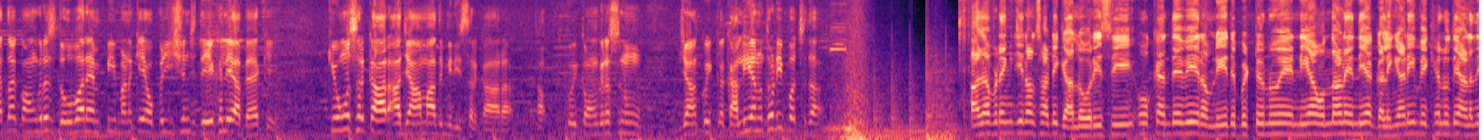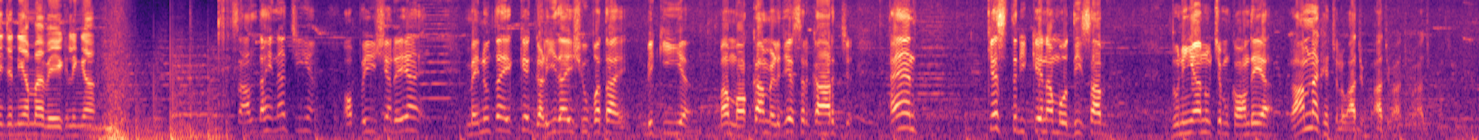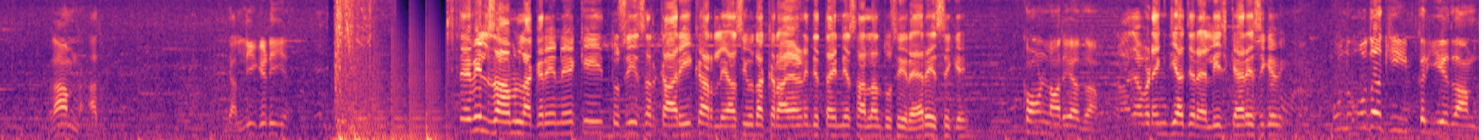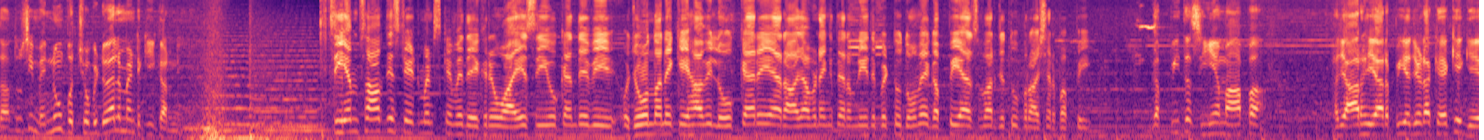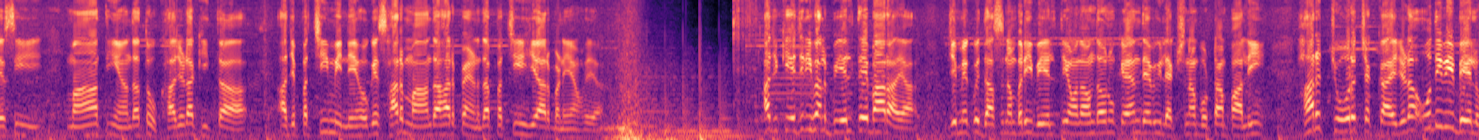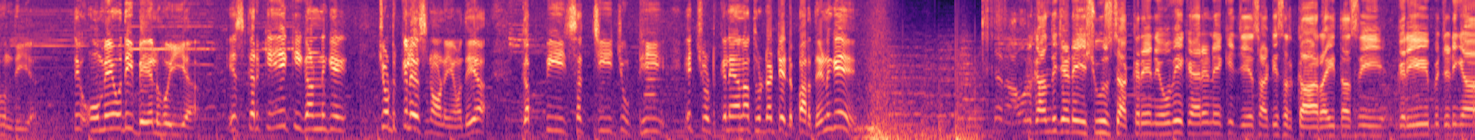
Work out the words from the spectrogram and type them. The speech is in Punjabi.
ਮੈਂ ਤਾਂ ਕਾਂਗਰਸ ਦੋ ਵਾਰ ਐਮਪੀ ਬਣ ਕੇ ਆਪੋਜੀਸ਼ਨ 'ਚ ਦੇਖ ਲਿਆ ਬਹਿ ਕੇ। ਕਿਉਂ ਸਰਕਾਰ ਅੱਜ ਆਮ ਆਦਮੀ ਦੀ ਸਰਕਾਰ ਆ? ਕੋਈ ਕਾਂਗਰਸ ਨੂੰ ਜਾਂ ਕੋਈ ਅਕਾਲੀਆਂ ਨੂੰ ਥੋੜੀ ਪੁੱਛਦਾ। ਰਾਜਾ ਵੜਿੰਗ ਜੀ ਨਾਲ ਸਾਡੀ ਗੱਲ ਹੋ ਰਹੀ ਸੀ। ਉਹ ਕਹਿੰਦੇ ਵੀ ਰਵਨੀਤ ਬਿੱਟੂ ਨੂੰ ਇੰਨੀਆਂ ਉਹਨਾਂ ਨੇ ਇੰਨੀਆਂ ਗਲੀਆਂ ਨਹੀਂ ਵੇਖੀਆਂ ਲੁਧਿਆਣੇ ਦੀਆਂ ਜਿੰਨੀਆਂ ਮੈਂ ਵੇਖ ਲਈਆਂ। ਸਾਲ ਦਾ ਇਹਨਾਂ ਚੀਆਂ। ਆਪੋਜੀਸ਼ਨ ਰਿਹਾ ਮੈਨੂੰ ਤਾਂ ਇੱਕ ਇੱਕ ਗਲੀ ਦਾ ਇਸ਼ੂ ਪਤਾ ਹੈ ਵੀ ਕੀ ਆ। ਬਾ ਮੌਕਾ ਮਿਲ ਜੇ ਸਰਕਾਰ 'ਚ। ਐਨ ਕਿਸ ਤਰੀਕੇ ਨਾਲ ਮੋਦੀ ਸਾਹਿਬ ਦੁਨੀਆ ਨੂੰ ਚਮਕਾਉਂਦੇ ਆ? ਆਰਾਮ ਨਾਲ ਖਿੱਚ ਲਓ। ਆਜੋ ਆਜੋ ਆਜੋ ਆਜੋ। ਆਰਾਮ ਨਾਲ ਆਜੋ ਗੱਲ ਹੀ ਕਿਹੜੀ ਆ? ਤੇ ਵੀ ਇਲਜ਼ਾਮ ਲੱਗ ਰਹੇ ਨੇ ਕਿ ਤੁਸੀਂ ਸਰਕਾਰੀ ਘਰ ਲਿਆ ਸੀ ਉਹਦਾ ਕਿਰਾਇਆ ਨਹੀਂ ਦਿੱਤਾ ਇੰਨੇ ਸਾਲਾਂ ਤੁਸੀਂ ਰਹਿ ਰਹੇ ਸੀਗੇ। ਕੌਣ ਲਾ ਰਿਹਾ ਦਾਮ ਰਾਜਾ ਵੜਿੰਗ ਜੀ ਅੱਜ ਰੈਲੀ 'ਚ ਕਹਿ ਰਹੇ ਸੀਗੇ ਵੀ ਉਹਨੂੰ ਉਹਦਾ ਕੀ ਕਰੀਏ ਦਾਮ ਦਾ? ਤੁਸੀਂ ਮੈਨੂੰ ਪੁੱਛੋ ਵੀ ਡਿਵੈਲਪਮੈਂਟ ਕੀ ਕਰਨੀ। ਸੀਐਮ ਸਾਹਿਬ ਦੀ ਸਟੇਟਮੈਂਟਸ ਕਿਵੇਂ ਦੇਖ ਰਹੇ ਹੋ? ਆਏ ਸੀ ਉਹ ਕਹਿੰਦੇ ਵੀ ਉਹ ਜੋ ਉਹਨਾਂ ਨੇ ਕਿਹਾ ਵੀ ਲੋਕ ਕਹਿ ਰਹੇ ਆ ਰਾਜਾ ਵੜਿੰਗ ਤੇ ਰਵਨੀਤ ਬਿੱਟੂ ਦੋਵੇਂ ਗੱਪੀ ਆ ਇਸ ਵਾਰ ਜਤੂ ਪ੍ਰਾਸ਼ਰ ਪੱਪੀ। ਗੱਪੀ ਤਾਂ ਸੀਐਮ ਆਪ ਆ। ਹਜ਼ਾਰ ਹਜ਼ਾਰ ਰੁਪਈਆ ਜਿਹੜਾ ਕਹਿ ਕੇ ਗਏ ਸੀ ਮਾਂ ਧੀਆਂ ਦਾ ਧੋਖਾ ਜਿਹੜਾ ਕੀਤਾ, ਅੱਜ 25 ਮਹੀਨੇ ਹੋ ਗਏ, ਹਰ ਮਾਂ ਦਾ, ਹਰ ਭੈਣ ਦਾ 25000 ਬਣਿਆ ਹੋਇਆ। ਅੱਜ ਕੇਜਰੀਵਾਲ ਬੇਲ ਤੇ ਬਾਹਰ ਆਇਆ। ਜਿਵੇਂ ਕੋਈ 10 ਹੀ ਬੇਲ ਤੇ ਆਉਂਦਾ ਹੁੰਦਾ, ਉਹਨੂੰ ਕਹਿੰਦੇ ਆ ਵੀ ਇਲੈਕਸ਼ਨਾਂ ਵੋਟਾਂ ਪਾ ਲਈ। ਹਰ ਚੋਰ ਚੱਕਾ ਹੈ ਜਿਹੜਾ, ਉਹਦੀ ਵੀ ਬੇਲ ਹੁੰਦੀ ਆ। ਤੇ ਉਵੇਂ ਉਹਦੀ ਬੇਲ ਹੋਈ ਆ। ਇਸ ਕਰਕੇ ਇਹ ਕੀ ਕਰਨਗੇ? ਚੁਟਕਲੇ ਸੁਣਾਉਣੇ ਆਉਂਦੇ ਆ। ਗੱਪੀ, ਸੱਚੀ, ਝੂਠੀ, ਇਹ ਚੁਟਕਲਿਆਂ ਨਾਲ ਤੁਹਾਡਾ ਢਿੱਡ ਭਰ ਦੇਣਗੇ? ਰਾਹੁਲ ਗਾਂਧੀ ਜਿਹੜੇ ਇਸ਼ੂਜ਼ ਚੱਕ ਰਹੇ ਨੇ, ਉਹ ਵੀ ਕਹਿ ਰਹੇ ਨੇ ਕਿ ਜੇ ਸਾਡੀ ਸਰਕਾਰ ਆਈ ਤਾਂ ਅਸੀਂ ਗਰੀਬ ਜਿਹੜੀਆਂ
